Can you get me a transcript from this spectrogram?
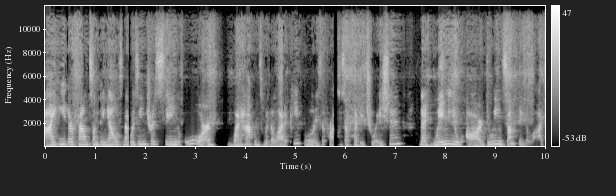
I either found something else that was interesting or what happens with a lot of people is the process of habituation that when you are doing something a lot,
